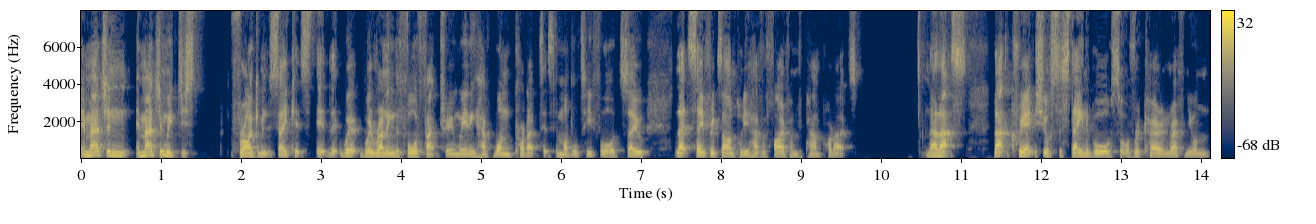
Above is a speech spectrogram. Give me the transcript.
imagine, imagine we just, for argument's sake, it's it, we're, we're running the Ford factory and we only have one product. It's the Model T Ford. So let's say, for example, you have a 500 pound product. Now that's, that creates your sustainable sort of recurring revenue on,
